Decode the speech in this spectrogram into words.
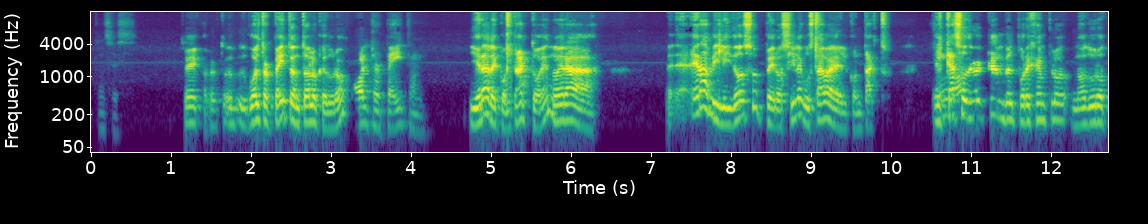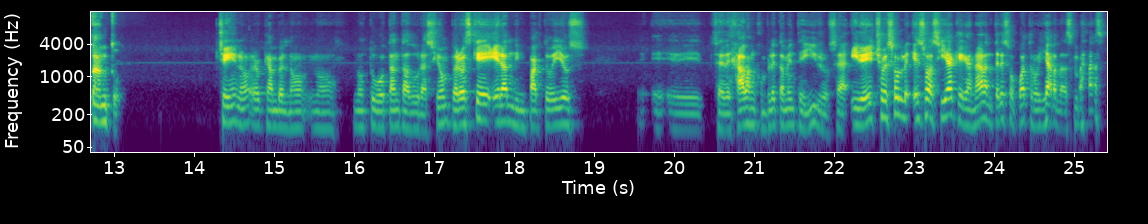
Entonces. Sí, correcto. Walter Payton, todo lo que duró. Walter Payton. Y era de contacto, ¿eh? No era. Era habilidoso, pero sí le gustaba el contacto. El caso de Eric Campbell, por ejemplo, no duró tanto. Sí, no, Eric Campbell no, no, no tuvo tanta duración, pero es que eran de impacto. Ellos eh, eh, se dejaban completamente ir, o sea, y de hecho eso, eso hacía que ganaran tres o cuatro yardas más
